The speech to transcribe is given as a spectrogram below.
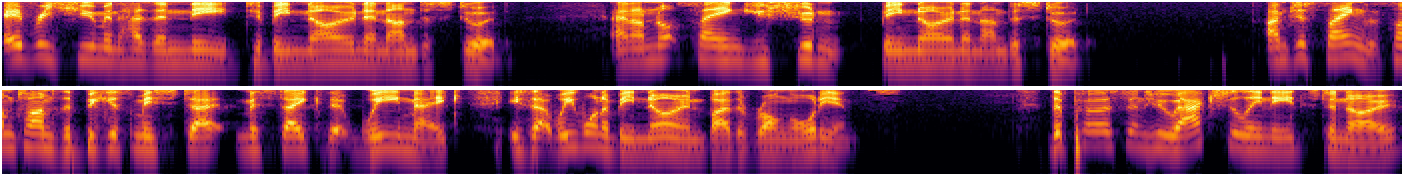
every human has a need to be known and understood. And I'm not saying you shouldn't be known and understood. I'm just saying that sometimes the biggest mista- mistake that we make is that we want to be known by the wrong audience. The person who actually needs to know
